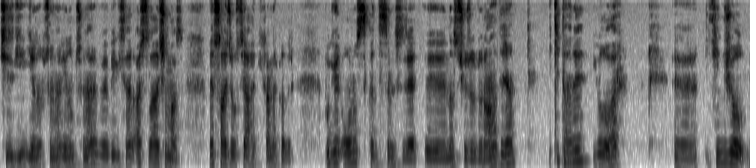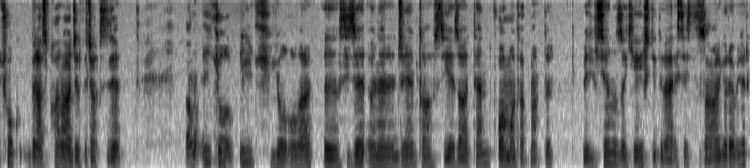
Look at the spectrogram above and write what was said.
çizgi yanıp söner yanıp söner ve bilgisayar asla açılmaz ve sadece o siyah ekranda kalır. Bugün onun sıkıntısını size e, nasıl çözüldüğünü anlatacağım. İki tane yolu var. E, ikinci yol çok biraz para harcatacak size. Ama ilk yol ilk yol olarak e, size önereceğim tavsiye zaten format atmaktır. Bilgisayarınızdaki HDD veya SSD zarar görebilir.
